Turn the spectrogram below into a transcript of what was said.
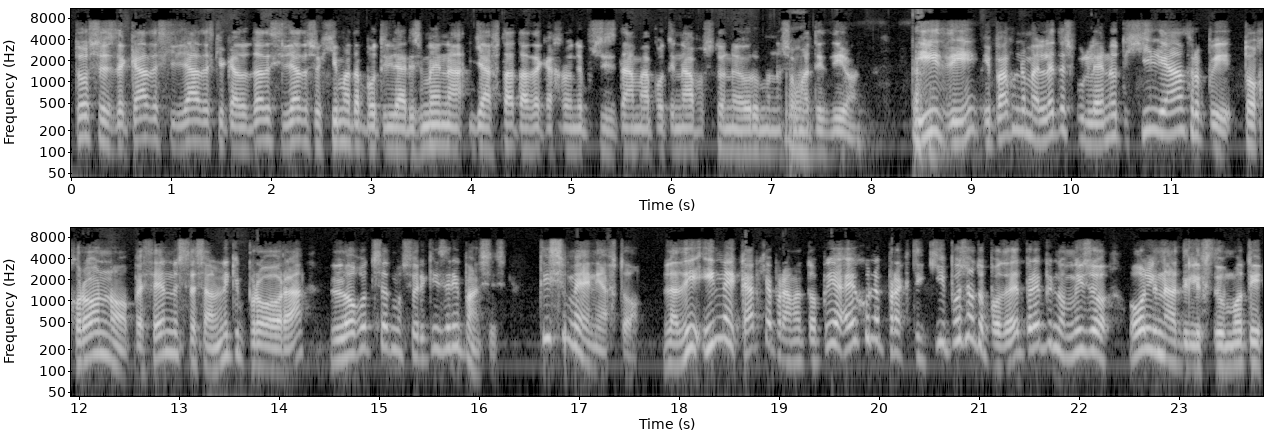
τόσες δεκάδες χιλιάδες και εκατοντάδες χιλιάδες οχήματα ποτηλιαρισμένα για αυτά τα δέκα χρόνια που συζητάμε από την άποψη των αιωρούμενων σωματιδίων; Ήδη υπάρχουν μελέτες που λένε ότι χίλιοι άνθρωποι το χρόνο πεθαίνουν στη Θεσσαλονίκη προώρα λόγω της ατμοσφαιρικής ρήπανσης. Τι σημαίνει αυτό; Δηλαδή είναι κάποια πράγματα τα οποία έχουν πρακτική, πώς να το πω, δεν πρέπει νομίζω όλοι να αντιληφθούμε ότι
